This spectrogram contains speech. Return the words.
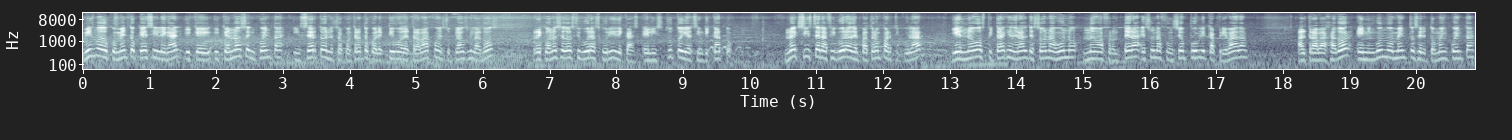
mismo documento que es ilegal y que, y que no se encuentra inserto en nuestro contrato colectivo de trabajo en su cláusula 2 reconoce dos figuras jurídicas, el instituto y el sindicato. No existe la figura del patrón particular y el nuevo Hospital General de Zona 1, Nueva Frontera, es una función pública privada. Al trabajador en ningún momento se le tomó en cuenta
